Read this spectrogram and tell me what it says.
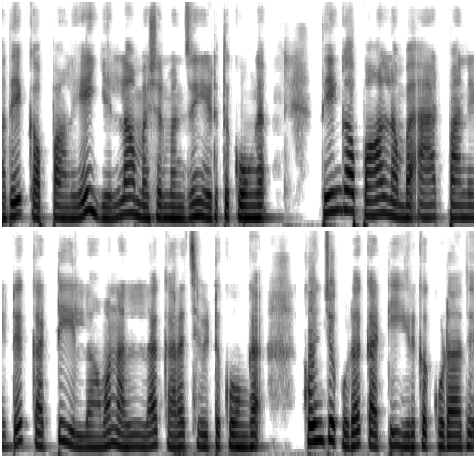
அதே கப்பாலேயே எல்லா மெஷர்மெண்ட்ஸையும் எடுத்துக்கோங்க. தேங்காய் பால் நம்ம ஆட் பண்ணிவிட்டு கட்டி இல்லாமல் நல்லா கரைச்சி விட்டுக்கோங்க. கொஞ்சம் கூட கட்டி இருக்கக்கூடாது.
